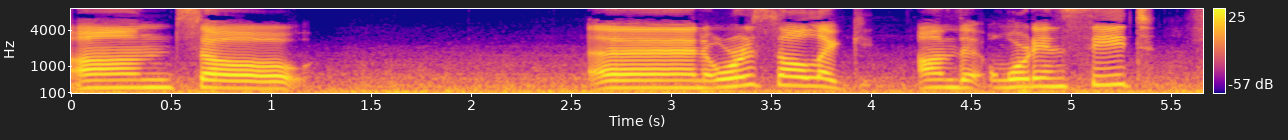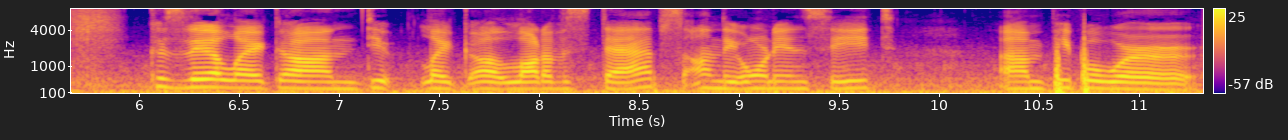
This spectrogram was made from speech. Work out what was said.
Um, so and also like on the audience seat, because there are like um like a lot of steps on the audience seat. Um, people were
